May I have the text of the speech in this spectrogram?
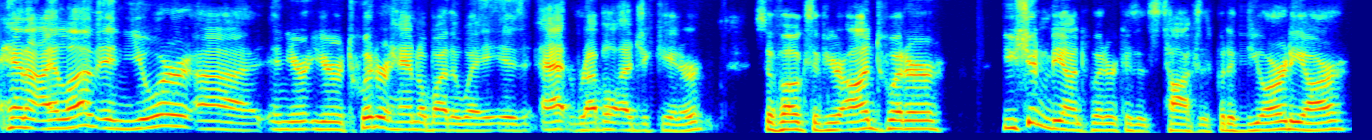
hannah i love in your uh in your your twitter handle by the way is at rebel educator so folks if you're on twitter you shouldn't be on twitter because it's toxic but if you already are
